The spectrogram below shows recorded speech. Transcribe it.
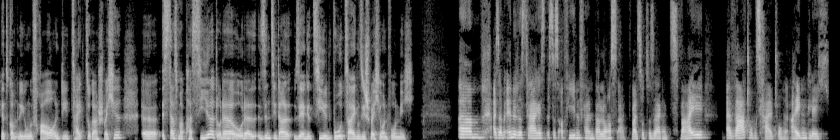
Jetzt kommt eine junge Frau und die zeigt sogar Schwäche. Äh, ist das mal passiert oder, mhm. oder sind Sie da sehr gezielt, wo zeigen Sie Schwäche und wo nicht? Ähm, also am Ende des Tages ist es auf jeden Fall ein Balanceakt, weil es sozusagen zwei Erwartungshaltung eigentlich,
